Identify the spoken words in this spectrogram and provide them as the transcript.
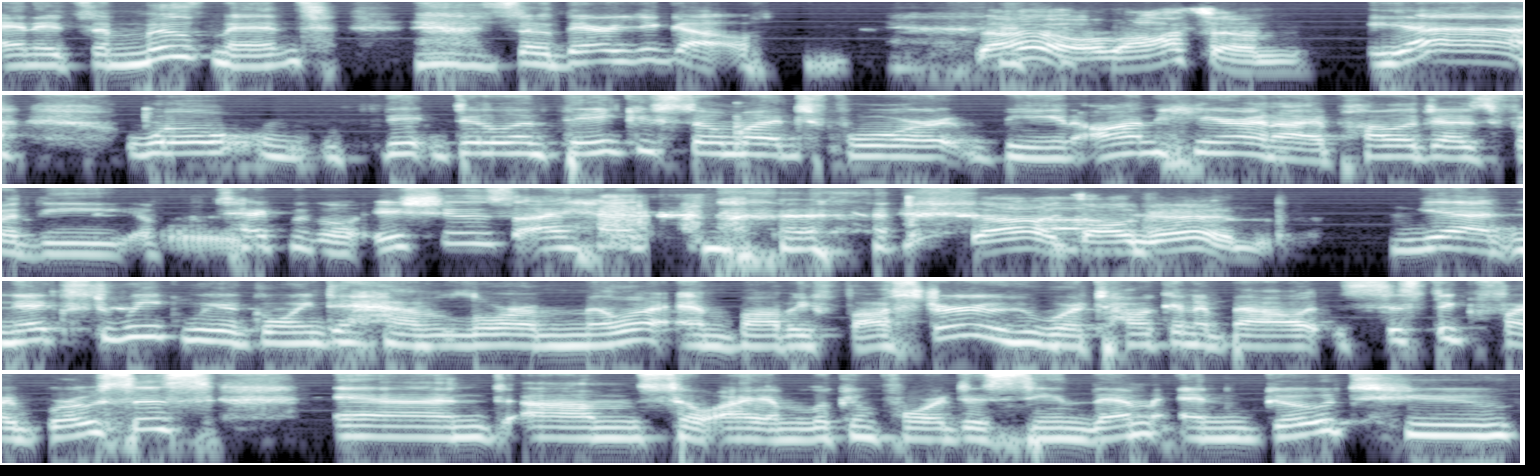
and it's a movement. So there you go. oh, awesome. Yeah. Well, Dylan, thank you so much for being on here. And I apologize for the technical issues I had. No, it's all good. yeah. Next week, we are going to have Laura Miller and Bobby Foster, who are talking about cystic fibrosis. And um, so I am looking forward to seeing them. And go to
